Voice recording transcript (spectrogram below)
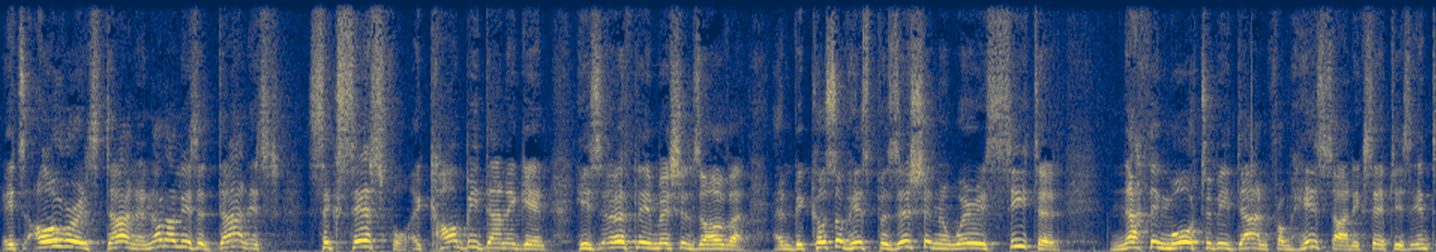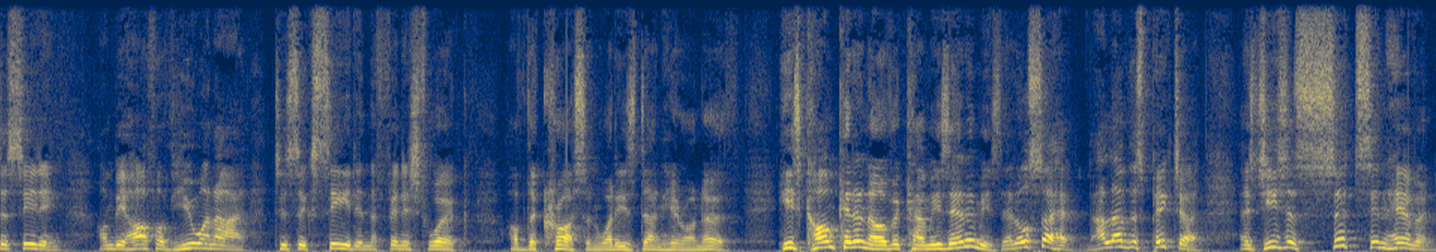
It's over, it's done. And not only is it done, it's successful. It can't be done again. His earthly mission's over. And because of his position and where he's seated, nothing more to be done from his side except he's interceding on behalf of you and I to succeed in the finished work of the cross and what he's done here on earth. He's conquered and overcome his enemies. That also happened. I love this picture. As Jesus sits in heaven,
